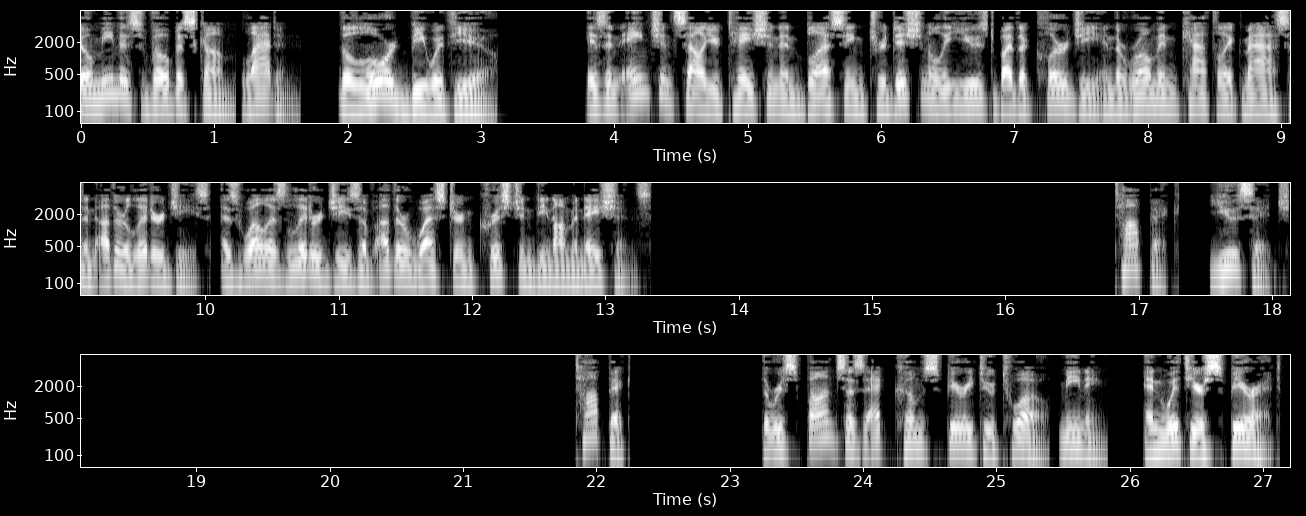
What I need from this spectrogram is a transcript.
Dominus vobiscum Latin, "'The Lord be with you' is an ancient salutation and blessing traditionally used by the clergy in the Roman Catholic Mass and other liturgies, as well as liturgies of other Western Christian denominations. Usage The response is et cum spiritu tuo, meaning, and with your spirit.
